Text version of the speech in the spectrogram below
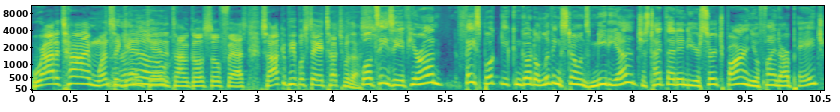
we're out of time once again, Ken. The time goes so fast. So how can people stay in touch with us? Well, it's easy. If you're on Facebook, you can go to Living Stones Media. Just type that into your search bar, and you'll find our page.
